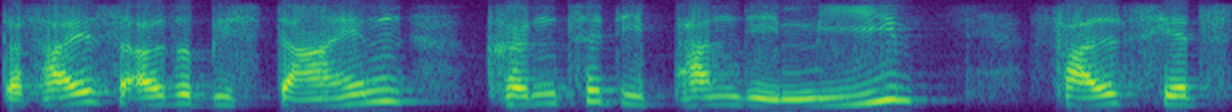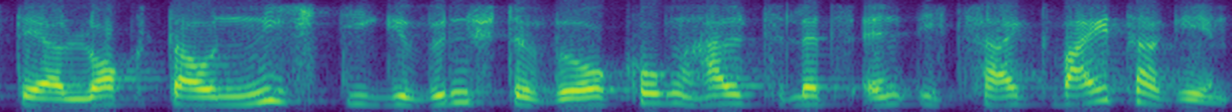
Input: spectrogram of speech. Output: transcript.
Das heißt also, bis dahin könnte die Pandemie falls jetzt der Lockdown nicht die gewünschte Wirkung halt letztendlich zeigt, weitergehen.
